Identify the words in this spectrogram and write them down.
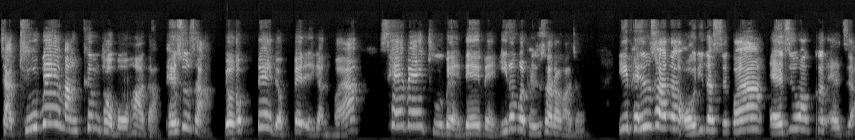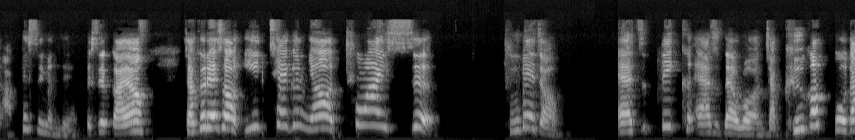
자, 두 배만큼 더 뭐 하다. 배수사. 몇 배, 몇 배를 얘기하는 거야? 세 배, 두 배, 네 배. 이런 걸 배수사라고 하죠. 이 배수사는 어디다 쓸 거야? as원급 as 앞에 쓰면 돼요. 됐을까요? 자, 그래서 이 책은요, twice, 두 배죠. as thick as that one. 자, 그것보다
